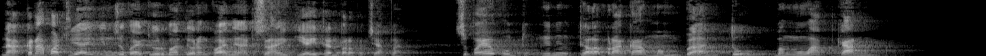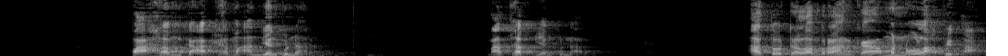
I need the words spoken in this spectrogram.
nah, kenapa dia ingin supaya dihormati orang banyak, disenangi kiai dan para pejabat? Supaya untuk ini dalam rangka membantu menguatkan paham keagamaan yang benar. Madhab yang benar. Atau dalam rangka menolak bid'ah.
